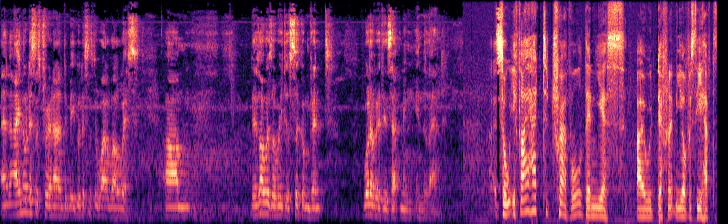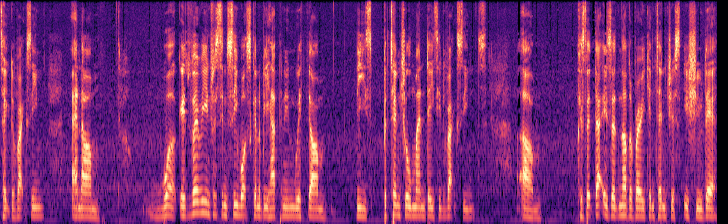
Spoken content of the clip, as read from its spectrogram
and I know this is Trinidad and Tobago, this is the Wild Wild West. Um, there's always a way to circumvent whatever it is happening in the land. So if I had to travel, then yes, I would definitely obviously have to take the vaccine and um work. It's very interesting to see what's going to be happening with um these potential mandated vaccines. Um because that, that is another very contentious issue there.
